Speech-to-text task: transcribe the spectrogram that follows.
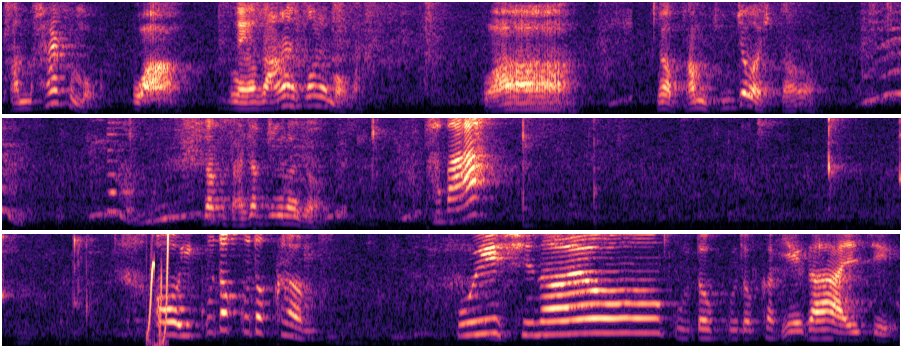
밤 하나씩 먹어. 와. 내가 서 하나씩 꺼내 먹어. 와. 야, 밤 진짜 맛있다. 약간 달짝지근하죠? 봐봐. 어, 이 꾸덕꾸덕함. 보이시나요? 꾸덕꾸덕함. 얘가 알지?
